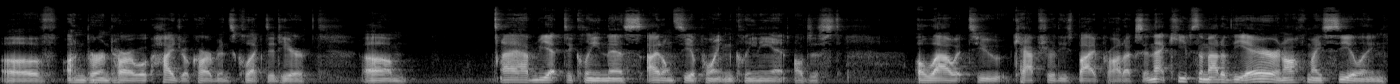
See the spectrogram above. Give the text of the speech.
of unburned hydrocarbons collected here. Um, I haven't yet to clean this. I don't see a point in cleaning it. I'll just allow it to capture these byproducts, and that keeps them out of the air and off my ceiling.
